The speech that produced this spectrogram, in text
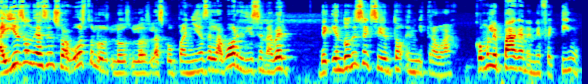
Ahí es donde hacen su agosto las compañías de labor y dicen, a ver, ¿de, ¿en dónde se accidentó? En mi trabajo. ¿Cómo le pagan en efectivo?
